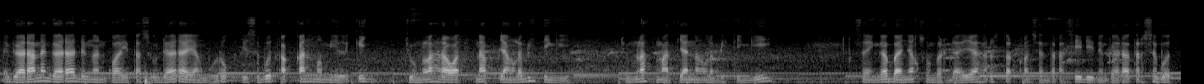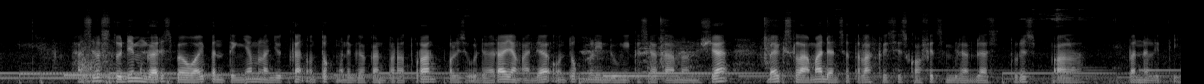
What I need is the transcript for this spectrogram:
Negara-negara dengan kualitas udara yang buruk disebut akan memiliki jumlah rawat inap yang lebih tinggi, jumlah kematian yang lebih tinggi, sehingga banyak sumber daya harus terkonsentrasi di negara tersebut. Hasil studi menggarisbawahi pentingnya melanjutkan untuk menegakkan peraturan polusi udara yang ada untuk melindungi kesehatan manusia baik selama dan setelah krisis COVID-19, tulis peneliti.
